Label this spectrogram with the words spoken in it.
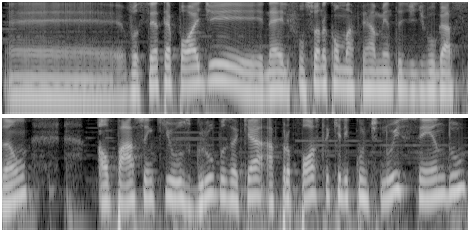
É, você até pode, né? Ele funciona como uma ferramenta de divulgação, ao passo em que os grupos aqui, a, a proposta é que ele continue sendo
